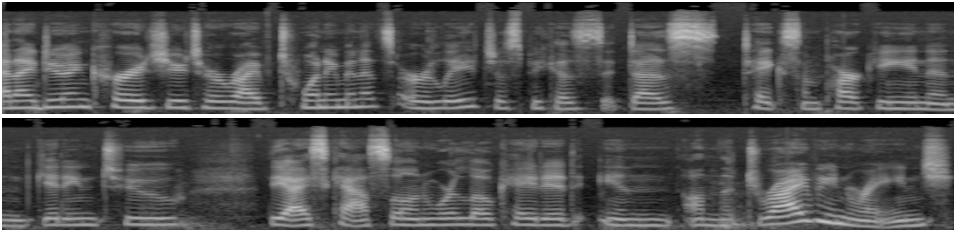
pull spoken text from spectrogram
And I do encourage you to arrive 20 minutes early, just because it does take some parking and getting to the ice castle. And we're located in on the driving range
